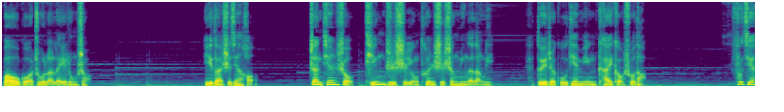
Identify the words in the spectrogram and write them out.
包裹住了雷龙兽。一段时间后，战天兽停止使用吞噬生命的能力，对着古天明开口说道。父亲，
